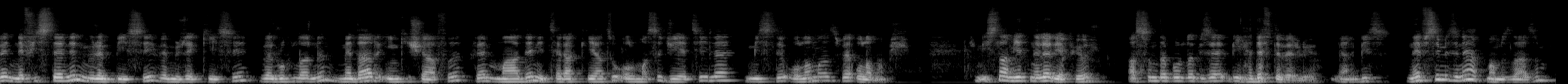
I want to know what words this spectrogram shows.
ve nefislerinin mürebbisi ve müzekkisi ve ruhlarının medar inkişafı ve madeni terakkiyatı olması cihetiyle misli olamaz ve olamamış. Şimdi İslamiyet neler yapıyor? Aslında burada bize bir hedef de veriliyor. Yani biz nefsimizi ne yapmamız lazım?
